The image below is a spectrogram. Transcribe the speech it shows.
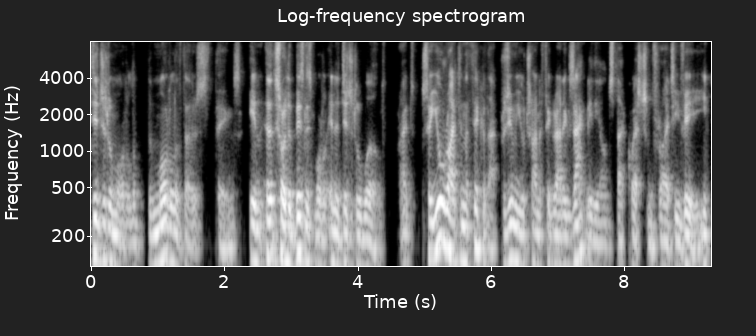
digital model, the, the model of those things in, uh, sorry, the business model in a digital world, right? So you're right in the thick of that. Presumably you're trying to figure out exactly the answer to that question for ITV.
